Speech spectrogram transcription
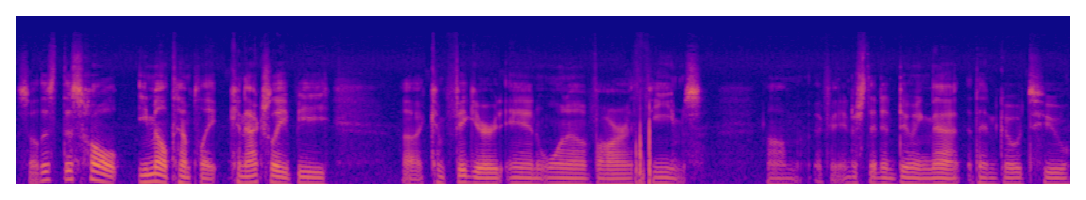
So this, this whole email template can actually be uh, configured in one of our themes. Um, if you're interested in doing that, then go to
